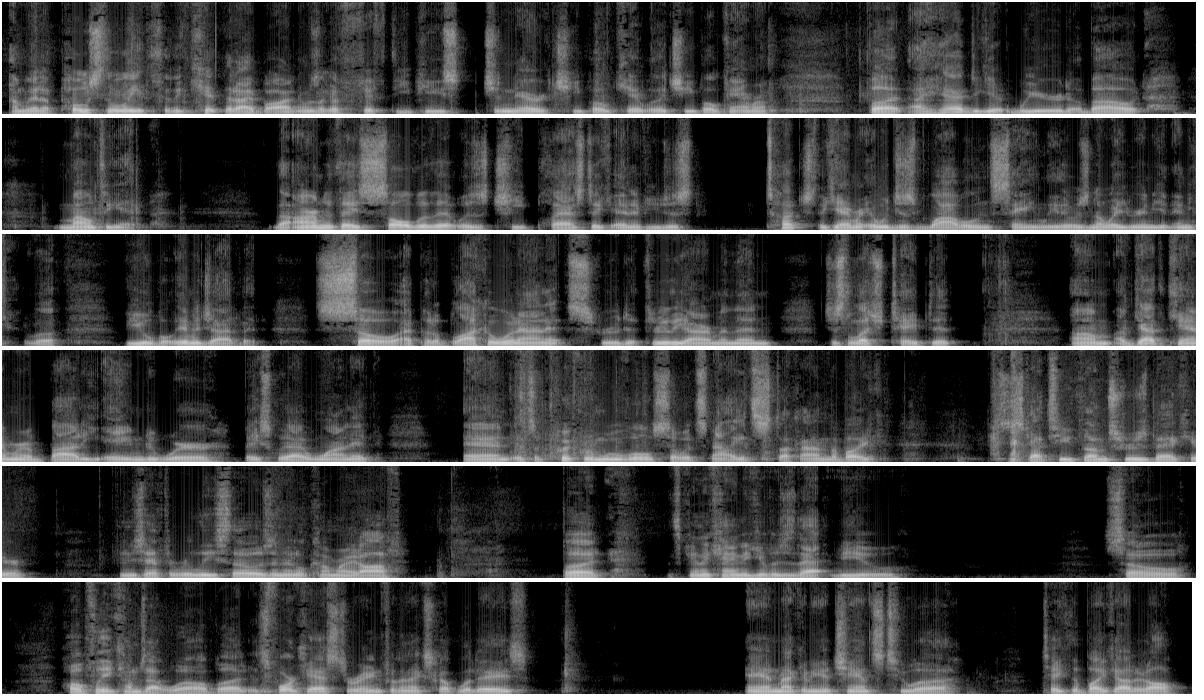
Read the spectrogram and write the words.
I'm going to post the link to the kit that I bought. It was like a 50-piece generic cheapo kit with a cheapo camera. But I had to get weird about mounting it. The arm that they sold with it was cheap plastic, and if you just touch the camera, it would just wobble insanely. There was no way you were going to get any kind of a viewable image out of it. So I put a block of wood on it, screwed it through the arm, and then just electric taped it. Um, I've got the camera body aimed where basically I want it and it's a quick removal so it's not like it's stuck on the bike. It's just got two thumb screws back here. You just have to release those and it'll come right off. But it's going to kind of give us that view. So hopefully it comes out well but it's forecast to rain for the next couple of days and I'm not going to get a chance to uh, take the bike out at all.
